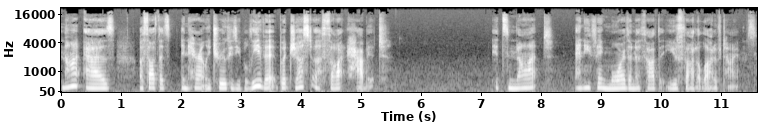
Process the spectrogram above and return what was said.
not as a thought that's inherently true because you believe it, but just a thought habit. It's not anything more than a thought that you've thought a lot of times.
